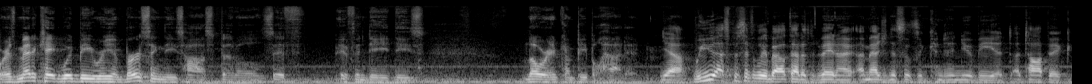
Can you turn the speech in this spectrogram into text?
Whereas Medicaid would be reimbursing these hospitals if, if indeed these lower income people had it. Yeah. Well, you asked specifically about that at the debate, and I imagine this will continue to be a, a topic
